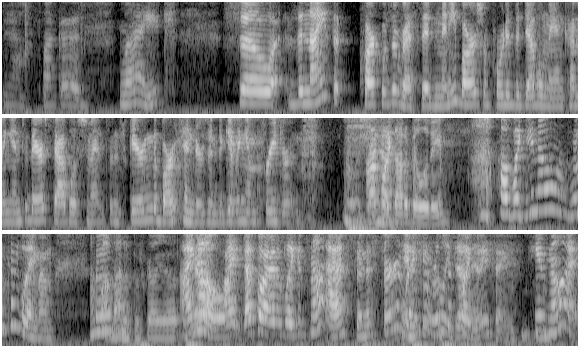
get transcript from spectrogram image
Yeah, it's not good. Right. So, the night that Clark was arrested, many bars reported the devil man coming into their establishments and scaring the bartenders into giving him free drinks. I wish I, I was had like- that ability. I was like, you know, who can blame him? I'm not mad um, at this guy yet. I No. know. I that's why I was like, it's not as sinister. He like, hasn't really done like, anything. He's not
